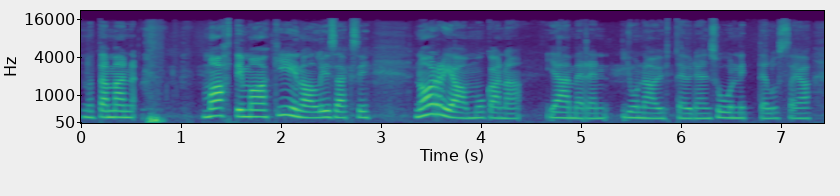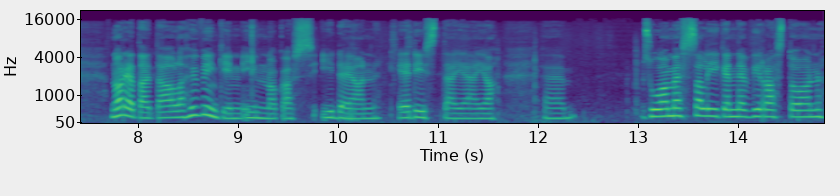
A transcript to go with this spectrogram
No tämän mahtimaa Kiinan lisäksi Norja on mukana jäämeren junayhteyden suunnittelussa ja Norja taitaa olla hyvinkin innokas idean edistäjä ja Suomessa liikennevirasto on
